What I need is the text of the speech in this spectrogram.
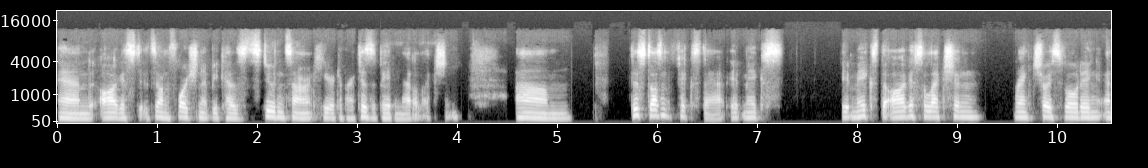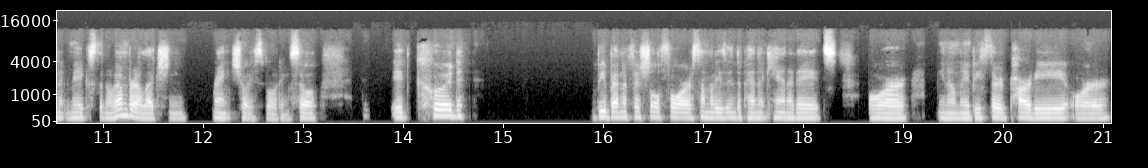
and August, it's unfortunate because students aren't here to participate in that election. Um, this doesn't fix that. It makes it makes the August election ranked choice voting, and it makes the November election ranked choice voting. So it could be beneficial for some of these independent candidates, or you know maybe third party or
